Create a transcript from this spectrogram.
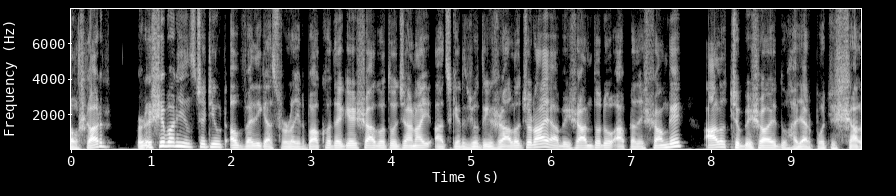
নমস্কার। ঋষিবাণী ইনস্টিটিউট অব ভেদিক অ্যাস্ট্রোলজির পক্ষ থেকে স্বাগত জানাই আজকের জ্যোতিষ আলোচনায়। আমি শান্তনু, আপনাদের সঙ্গে আলোচ্য বিষয় দুহাজার পঁচিশ সাল।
